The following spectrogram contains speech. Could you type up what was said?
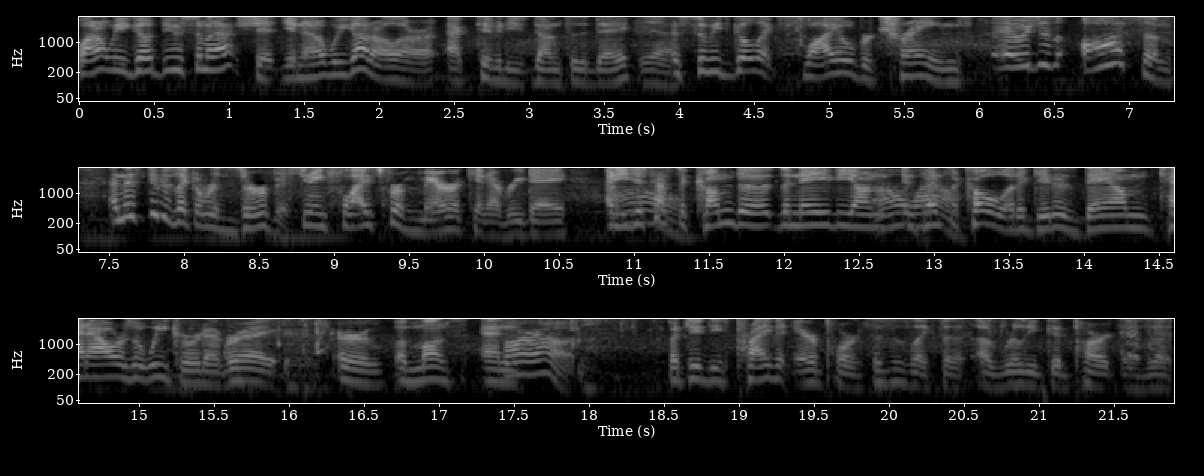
why don't we go do some of that shit? You know, we got all our activities done for the day. Yeah. And so we'd go like fly over trains. It was just awesome. And this dude is like a reservist. You know, he flies for American every day, and he just has Oh. to come to the Navy on Oh, in wow. Pensacola to get his damn ten hours a week or whatever, Right. or a month. And Far out. but dude, these private airports, this is like the a really good part is that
